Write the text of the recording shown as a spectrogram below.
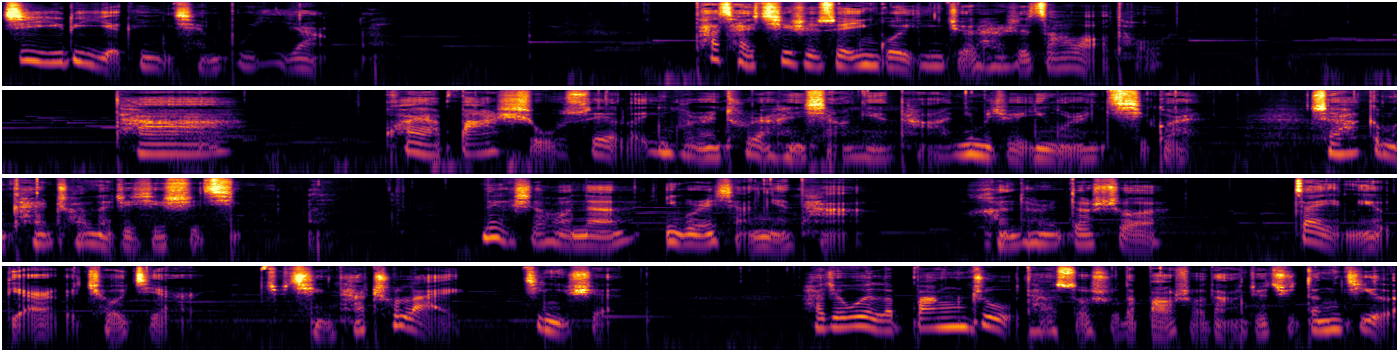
记忆力也跟以前不一样。他才七十岁，英国已经觉得他是糟老头。他快要八十五岁了，英国人突然很想念他。你有没有觉得英国人奇怪？所以他根本看穿了这些事情。那个时候呢，英国人想念他，很多人都说再也没有第二个丘吉尔，就请他出来竞选。他就为了帮助他所属的保守党，就去登记了，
